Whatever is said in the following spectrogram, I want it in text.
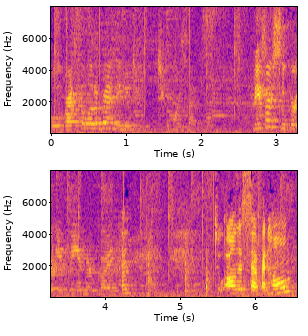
We'll rest a little bit and then do two, two more sets. These are super easy and they're good. Do all this stuff at home.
